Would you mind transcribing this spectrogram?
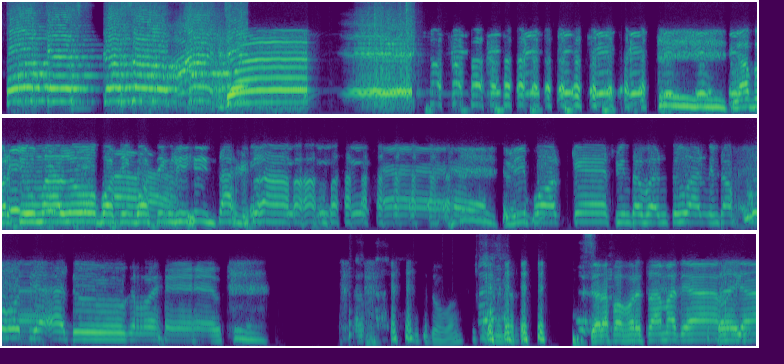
podcast kesel aja. Nggak percuma lu posting-posting di Instagram. di podcast minta bantuan, minta food ya. Aduh, keren. Itu doang. Juara favorit selamat ya, ya.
